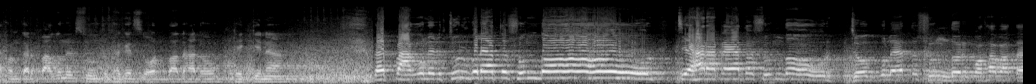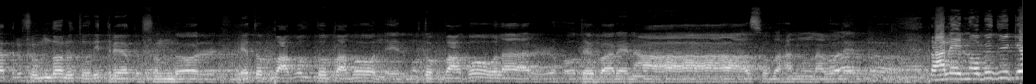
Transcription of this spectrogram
এখনকার পাগলের চুল তো থাকে জট বাঁধানো, ঠিক কিনা তাই পাগলের চুলগুলো এত সুন্দর, চেহারাটা এত সুন্দর, চোখগুলো এত সুন্দর, কথাবার্তা এত সুন্দর, চরিত্র এত সুন্দর এত পাগল তো পাগল এর মতো পাগল আর হতে পারে না। সুবাহান্লাহ বলেন। তাহলে নবীজিকে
